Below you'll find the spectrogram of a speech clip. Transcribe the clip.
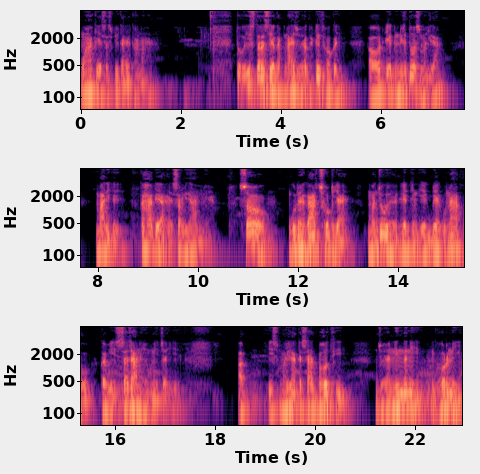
वहाँ के एसएसपी का यह कहना है। तो इस तरह से यह घटनाएँ जो है घटित हो गई और एक निर्दोष महिला मारी गई। कहा गया है संविधान में। सौ गुनहगार छूट जाए, मंजूर है, लेकिन एक बेगुनाह को कभी सजा नहीं होनी चाहिए। अब इस महिला के साथ बहुत ही जो है निंदनी घोरनी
